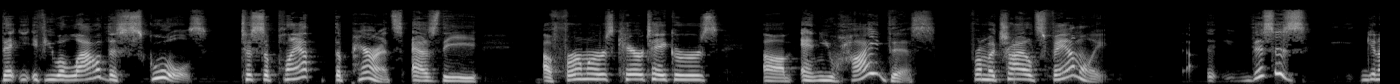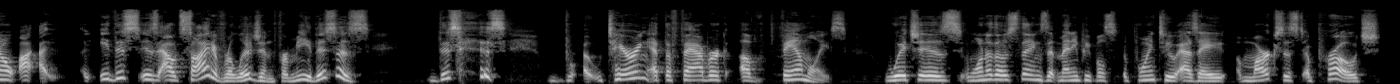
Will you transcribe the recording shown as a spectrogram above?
that if you allow the schools to supplant the parents as the affirmers, caretakers, um, and you hide this, from a child's family. This is, you know, I, I, this is outside of religion for me. This is, this is tearing at the fabric of families, which is one of those things that many people point to as a Marxist approach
